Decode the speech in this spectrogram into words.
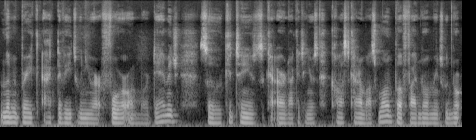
limit break activates when you are at 4 or more damage, so continues, or not continuous, cost counterblast 1, put 5 normals with nor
